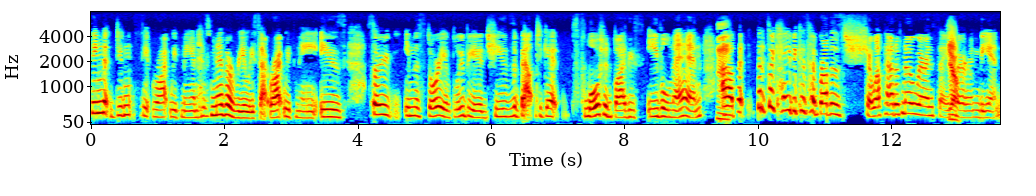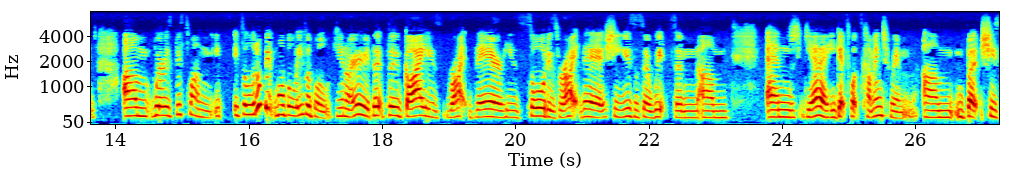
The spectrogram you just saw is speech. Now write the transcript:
thing that didn't sit right with me and has never really sat right with me is, so in the story of Bluebeard, she's about to get slaughtered by this evil man. Hmm. Uh, but, but it's okay because her brothers show up out of nowhere and save Yeah. her in the end. Um, whereas this one, it, it's a little bit more believable. You know, the the guy is right there. His sword is right there. She uses her wits and um, and yeah, he gets what's coming to him. Um, but she's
